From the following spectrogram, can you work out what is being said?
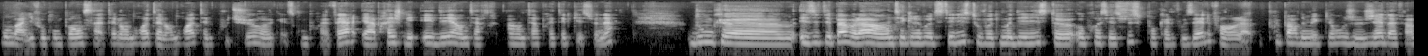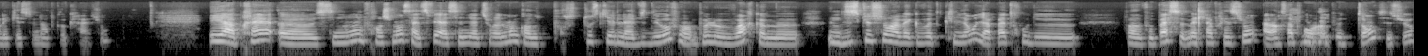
bon bah il faut qu'on pense à tel endroit, tel endroit, telle couture, qu'est-ce qu'on pourrait faire? Et après je l'ai aidé à interpréter le questionnaire. Donc, euh, n'hésitez pas voilà, à intégrer votre styliste ou votre modéliste euh, au processus pour qu'elle vous aide. Enfin, la plupart de mes clients, je j'aide à faire les questionnaires de co-création. Et après, euh, sinon, franchement, ça se fait assez naturellement quand pour tout ce qui est de la vidéo, faut un peu le voir comme une discussion avec votre client. Il n'y a pas trop de Enfin, faut pas se mettre la pression. Alors, ça prend un peu de temps, c'est sûr.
